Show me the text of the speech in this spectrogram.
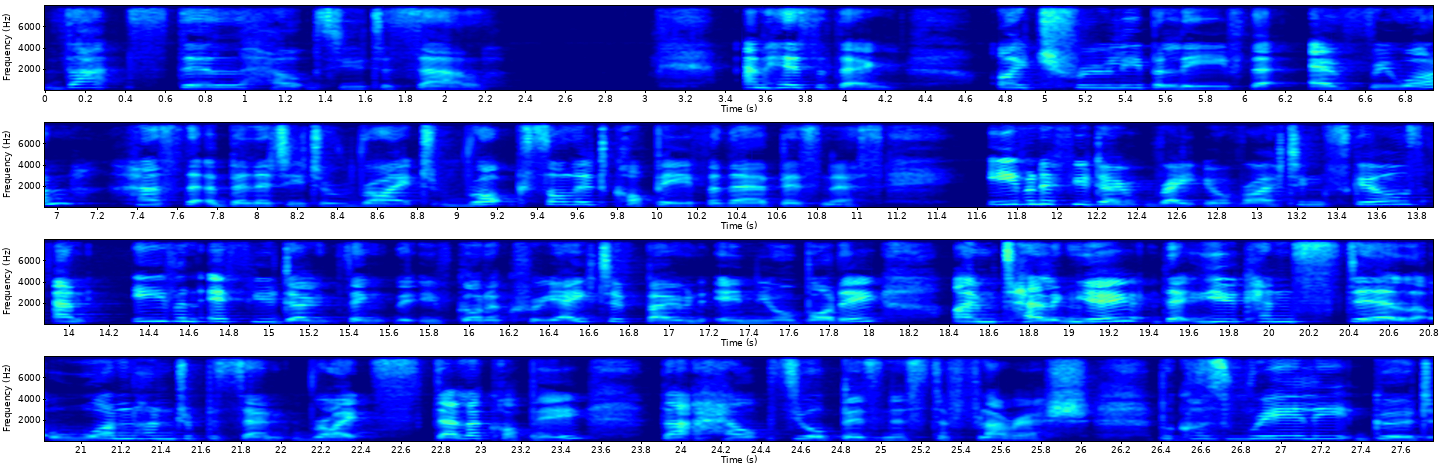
that still helps you to sell. And here's the thing I truly believe that everyone has the ability to write rock solid copy for their business, even if you don't rate your writing skills and even if you don't think that you've got a creative bone in your body, I'm telling you that you can still 100% write stellar copy that helps your business to flourish because really good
